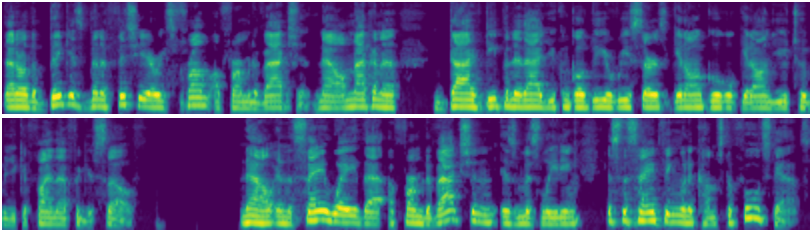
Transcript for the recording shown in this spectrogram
that are the biggest beneficiaries from affirmative action. Now, I'm not going to dive deep into that. You can go do your research, get on Google, get on YouTube, and you can find that for yourself. Now, in the same way that affirmative action is misleading, it's the same thing when it comes to food stamps.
